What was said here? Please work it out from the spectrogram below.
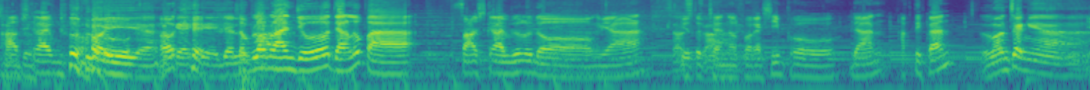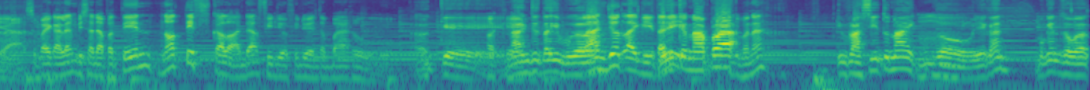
subscribe dulu. Oh iya, oke, oke, jangan Sebelum lupa. lanjut, jangan lupa subscribe dulu dong ya. Subscribe. YouTube channel Forex Pro dan aktifkan Loncengnya. ya supaya kalian bisa dapetin notif kalau ada video-video yang terbaru. Oke. Oke. Lanjut lagi bro. Lanjut lagi. Jadi Tadi kenapa gimana? inflasi itu naik Hmm. bro? Ya kan? Mungkin sobat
